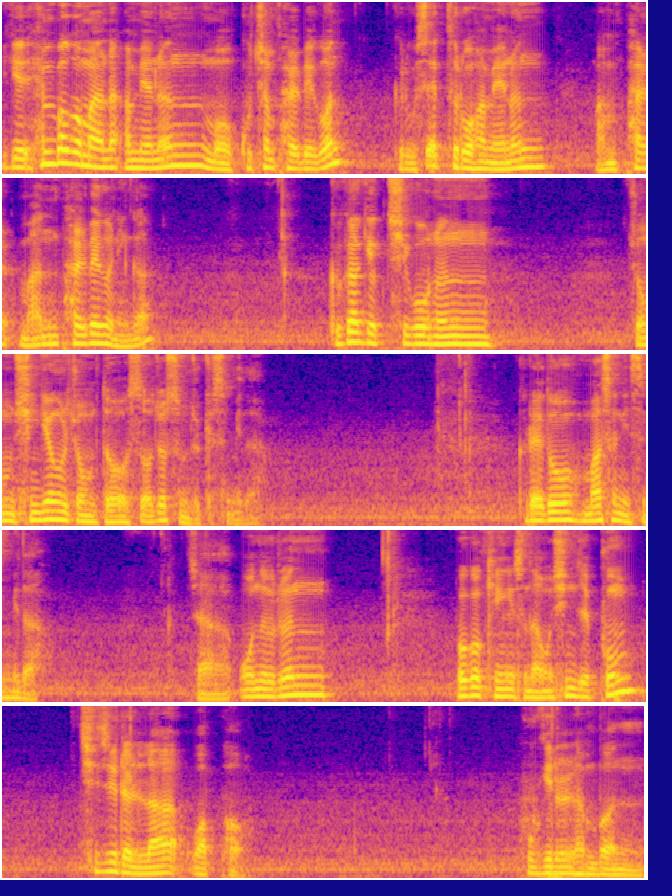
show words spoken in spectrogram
이게 햄버거만 하면은 뭐 9,800원 그리고 세트로 하면은 18,800원인가? 그 가격 치고는 좀 신경을 좀 더 써줬으면 좋겠습니다. 그래도 맛은 있습니다. 자, 오늘은 버거킹에서 나온 신제품 치즈렐라 와퍼 후기를 한번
